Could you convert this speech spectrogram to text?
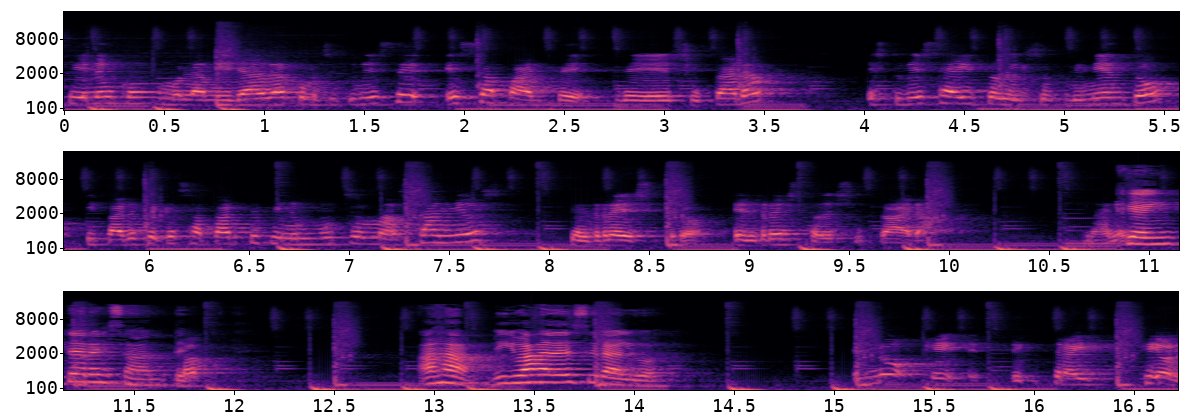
tienen como la mirada, como si tuviese esa parte de su cara estuviese ahí todo el sufrimiento y parece que esa parte tiene muchos más años que el resto, el resto de su cara. Qué interesante. Ajá, ¿ibas a decir algo? No, que eh, traición.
